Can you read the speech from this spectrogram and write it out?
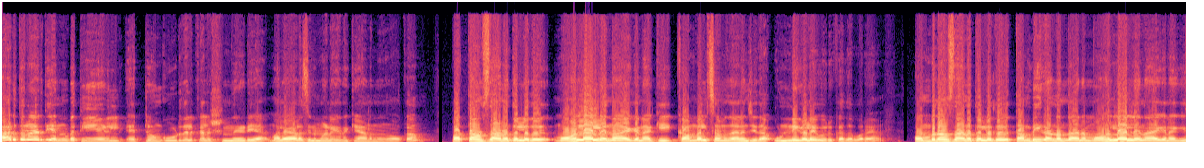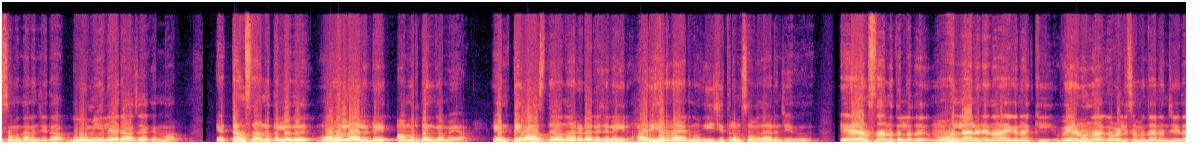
ആയിരത്തി തൊള്ളായിരത്തി എൺപത്തി ഏഴിൽ ഏറ്റവും കൂടുതൽ കളക്ഷൻ നേടിയ മലയാള സിനിമകൾ ഏതൊക്കെയാണെന്ന് നോക്കാം. പത്താം സ്ഥാനത്തുള്ളത് മോഹൻലാലിനെ നായകനാക്കി കമൽ സംവിധാനം ചെയ്ത ഉണ്ണികളെ ഒരു കഥ പറയാം. ഒമ്പതാം സ്ഥാനത്തുള്ളത് തമ്പി കണ്ണന്താനം മോഹൻലാലിനെ നായകനാക്കി സംവിധാനം ചെയ്ത ഭൂമിയിലെ രാജാക്കന്മാർ. എട്ടാം സ്ഥാനത്തുള്ളത് മോഹൻലാലിന്റെ അമൃതം ഗമയ. എം ടി വാസുദേവനാരുടെ രചനയിൽ ഹരിഹരനായിരുന്നു ഈ ചിത്രം സംവിധാനം ചെയ്തത്. ഏഴാം സ്ഥാനത്തുള്ളത് മോഹൻലാലിനെ നായകനാക്കി വേണു നാഗവള്ളി സംവിധാനം ചെയ്ത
